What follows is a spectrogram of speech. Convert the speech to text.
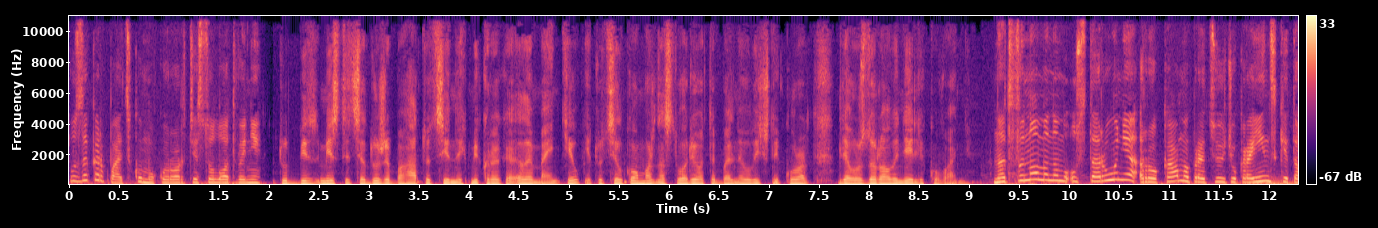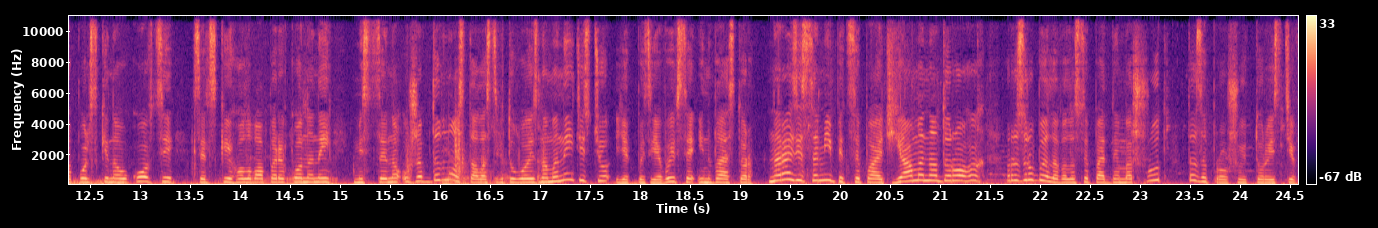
у закарпатському курорті Солотвині. Тут міститься дуже багато цінних мікроелементів, і тут цілком можна створювати бальнеолічний курорт для оздоровлення і лікування. Над феноменом у Старуні роками працюють українські та польські науковці. Сільський голова переконаний, місцина уже б давно стала світовою знаменитістю, якби з'явився інвестор. Наразі самі підсипають ями на дорогах, розробили велосипедний маршрут та запрошують туристів.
